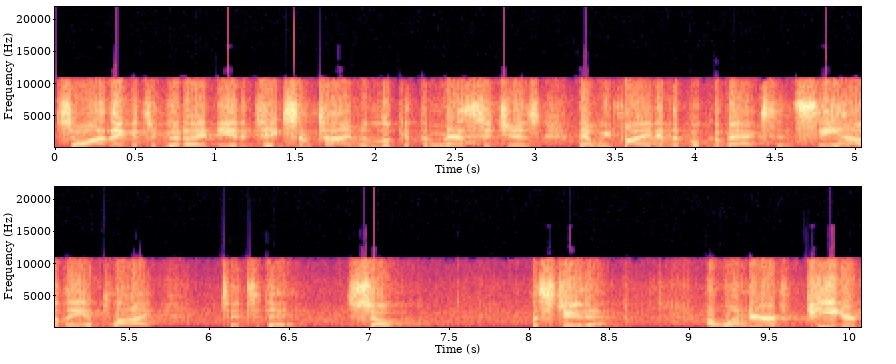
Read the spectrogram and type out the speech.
So I think it's a good idea to take some time and look at the messages that we find in the book of Acts and see how they apply to today. So, let's do that. I wonder if Peter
